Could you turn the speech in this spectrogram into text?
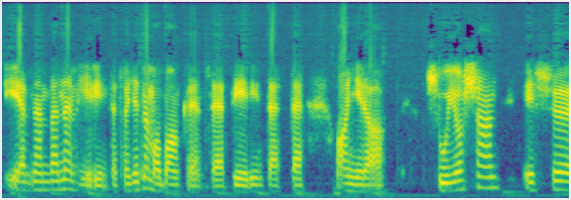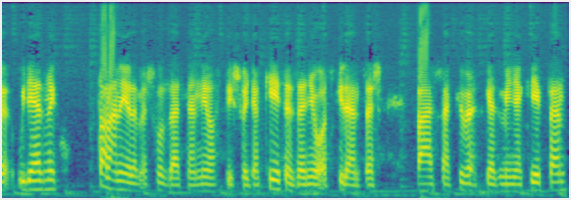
érdemben nem érintett, vagy ez nem a bankrendszert érintette annyira súlyosan, és uh, ugye ez még talán érdemes hozzátenni azt is, hogy a 2008-9-es válság következményeképpen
